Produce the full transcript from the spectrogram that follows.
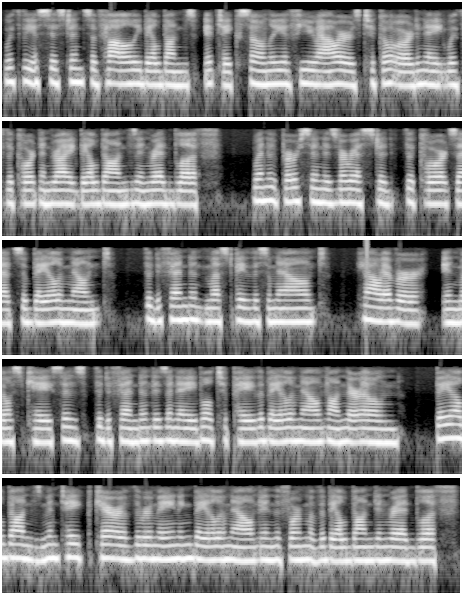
With the assistance of Holly bail bonds, it takes only a few hours to coordinate with the court and write bail bonds in Red Bluff. When a person is arrested, the court sets a bail amount. The defendant must pay this amount. However, in most cases, the defendant is unable to pay the bail amount on their own. Bail bondsmen take care of the remaining bail amount in the form of a bail bond in Red Bluff.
